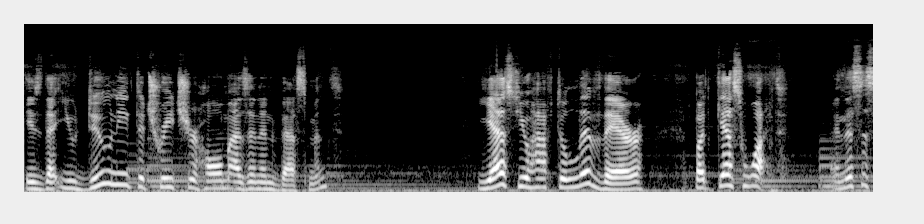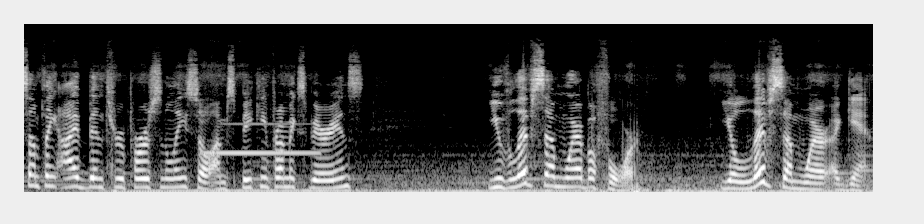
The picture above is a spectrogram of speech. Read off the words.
is that you do need to treat your home as an investment. Yes, you have to live there, but guess what? And this is something I've been through personally, so I'm speaking from experience. You've lived somewhere before, you'll live somewhere again.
